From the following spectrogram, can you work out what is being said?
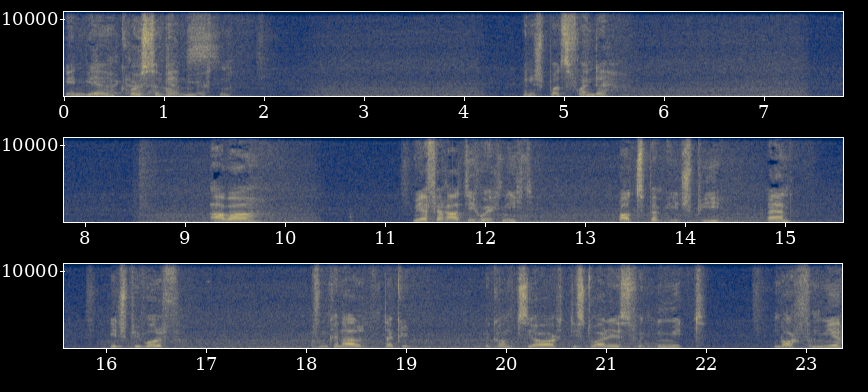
wenn wir größer werden möchten. Meine Sportsfreunde. Aber mehr verrate ich euch nicht. Schaut beim HP rein. HP Wolf auf dem Kanal. Da kriegt, bekommt ihr auch die Stories von ihm mit und auch von mir.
